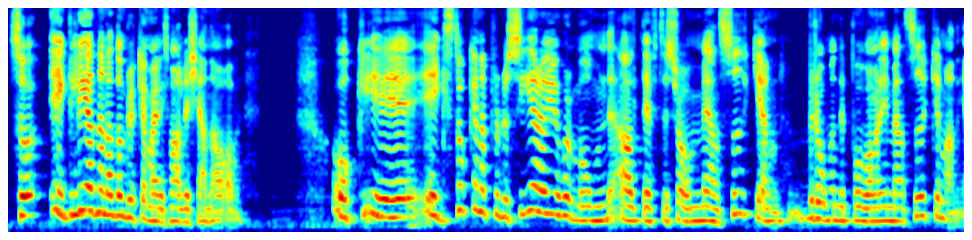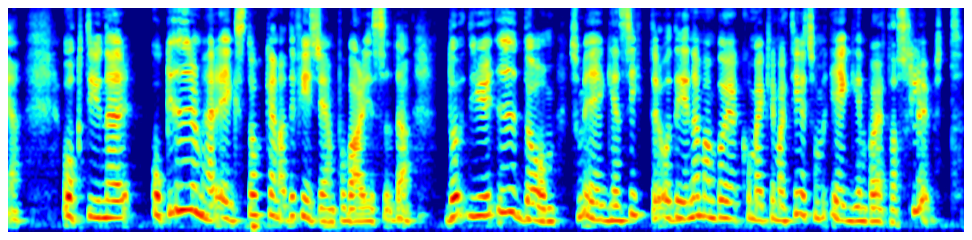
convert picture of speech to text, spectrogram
så äggledarna de brukar man liksom aldrig känna av. Och eh, äggstockarna producerar ju hormon allt eftersom menscykeln beroende på vad man i menscykeln man är. Och det är när och i de här äggstockarna, det finns ju en på varje sida, då, det är ju i dem som äggen sitter och det är när man börjar komma i klimakteriet som äggen börjar ta slut.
